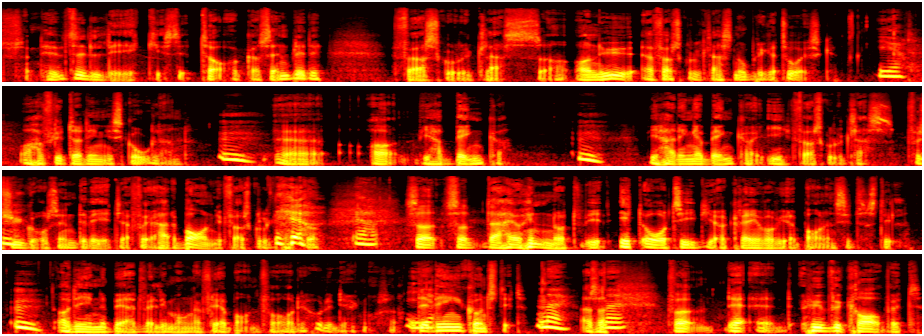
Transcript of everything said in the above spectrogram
sen hette det lekis ett tag och sen blev det förskoleklass och, och nu är förskoleklassen obligatorisk ja. och har flyttat in i skolan. Mm. Eh, och vi har bänkar. Mm. Vi hade inga bänkar i förskoleklass för 20 år sedan, det vet jag för jag hade barn i förskoleklass Ja, då. ja. Så, så det har ju hänt något, ett år tidigare kräver vi att barnen sitter still. Mm. Och det innebär att väldigt många fler barn får ADHD-diagnoser. Det, Ja. det är inget konstigt. Nej, Alltså, nej. För det, eh, huvudkravet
